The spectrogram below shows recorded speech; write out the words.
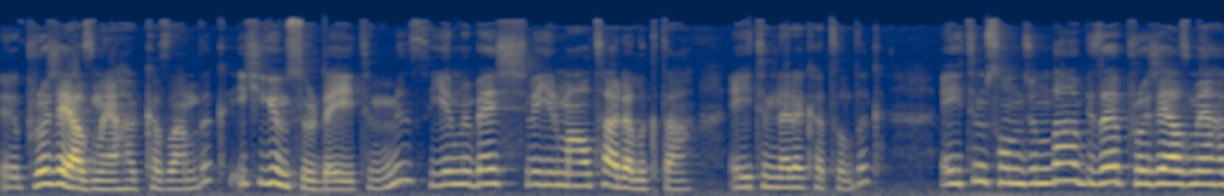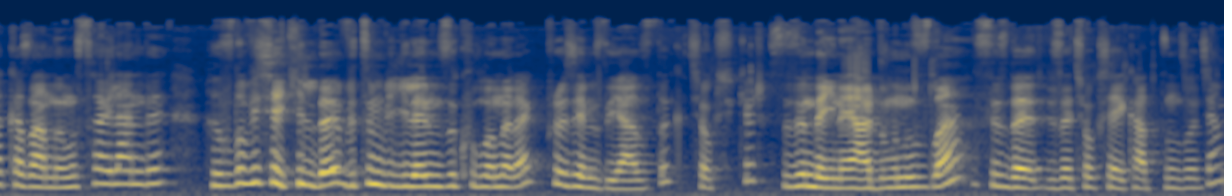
e, proje yazmaya hak kazandık. İki gün sürdü eğitimimiz. 25 ve 26 Aralık'ta eğitimlere katıldık. Eğitim sonucunda bize proje yazmaya hak kazandığımız söylendi. Hızlı bir şekilde bütün bilgilerimizi kullanarak projemizi yazdık çok şükür. Sizin de yine yardımınızla. Siz de bize çok şey kattınız hocam.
